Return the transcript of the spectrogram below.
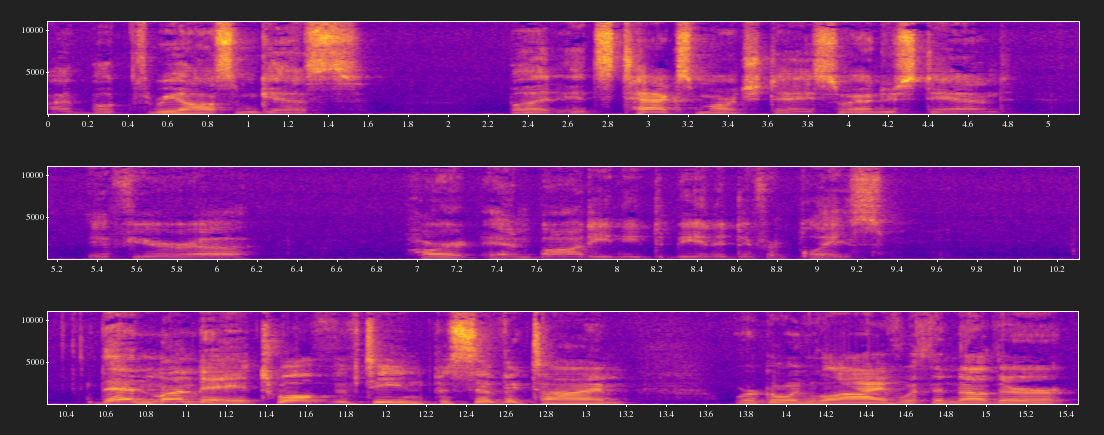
I booked three awesome guests, but it's tax March day, so I understand if your uh, heart and body need to be in a different place. Then Monday at 12:15 Pacific time, we're going live with another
